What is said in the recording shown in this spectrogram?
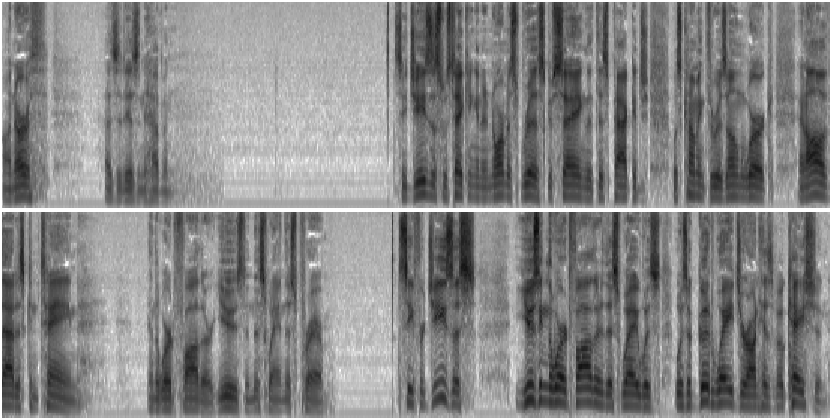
on earth as it is in heaven. See, Jesus was taking an enormous risk of saying that this package was coming through his own work, and all of that is contained in the word Father, used in this way in this prayer. See, for Jesus, using the word Father this way was, was a good wager on his vocation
